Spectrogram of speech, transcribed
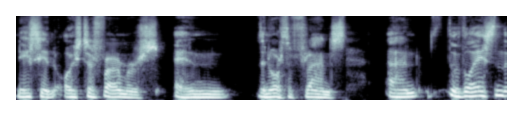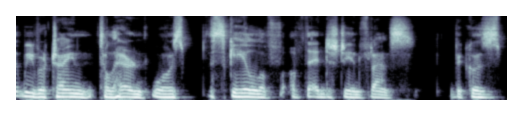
nascent oyster farmers in the north of France. And the lesson that we were trying to learn was the scale of, of the industry in France. Because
